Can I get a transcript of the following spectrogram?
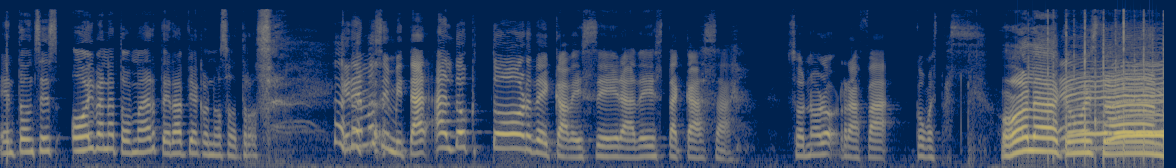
Entonces hoy van a tomar terapia con nosotros. Queremos invitar al doctor de cabecera de esta casa, Sonoro Rafa. ¿Cómo estás? Hola, ¿cómo están?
